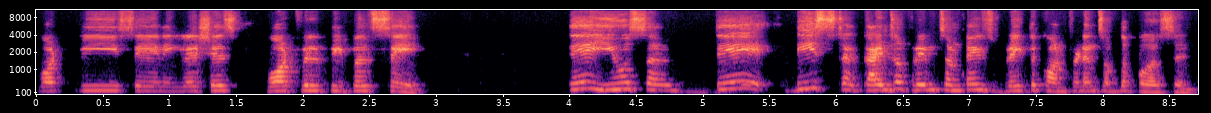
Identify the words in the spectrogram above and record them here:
what we say in English is what will people say they use uh, they these kinds of frames sometimes break the confidence of the person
